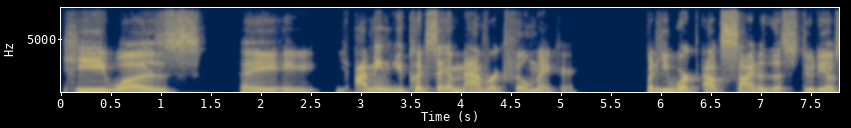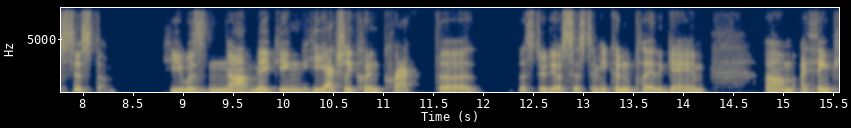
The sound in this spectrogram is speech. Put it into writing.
He was a a I mean, you could say a maverick filmmaker, but he worked outside of the studio system. He was not making he actually couldn't crack the the studio system. He couldn't play the game. Um, I think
